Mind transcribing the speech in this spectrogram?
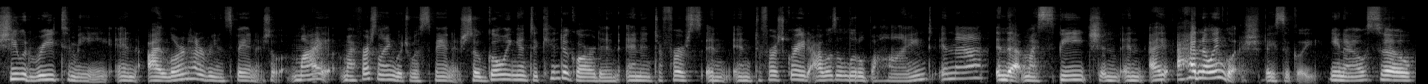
she would read to me and I learned how to read in Spanish. So my my first language was Spanish. So going into kindergarten and into first and into first grade, I was a little behind in that, in that my speech and, and I, I had no English basically, you know. So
